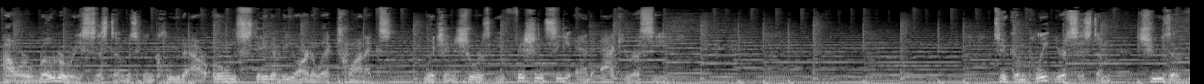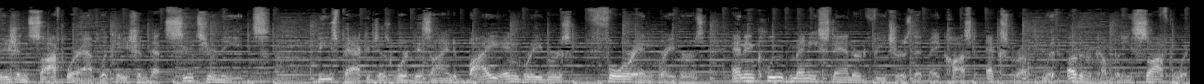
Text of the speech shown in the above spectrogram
Our rotary systems include our own state of the art electronics which ensures efficiency and accuracy. To complete your system, choose a Vision software application that suits your needs. These packages were designed by engravers for engravers and include many standard features that may cost extra with other companies' software.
